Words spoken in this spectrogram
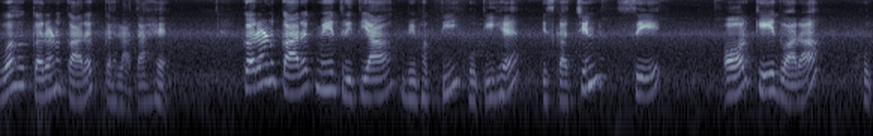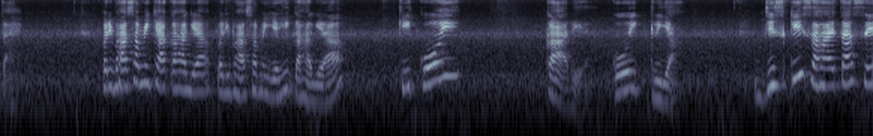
वह करण कारक कहलाता है। करण कारक में तृतीया विभक्ति होती है, इसका चिन्ह से और के द्वारा होता है। परिभाषा में क्या कहा गया? परिभाषा में यही कहा गया कि कोई कार्य, कोई क्रिया जिसकी सहायता से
